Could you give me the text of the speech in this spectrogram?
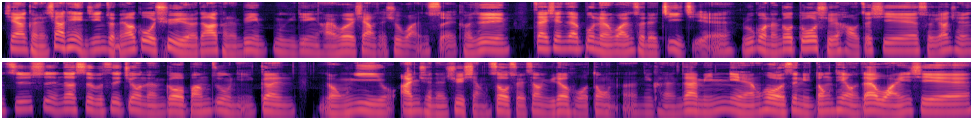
现在可能夏天已经准备要过去了，大家可能并不一定还会下水去玩水，可是。在现在不能玩水的季节，如果能够多学好这些水安全知识，那是不是就能够帮助你更容易安全的去享受水上娱乐活动呢？你可能在明年，或者是你冬天有在玩一些。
